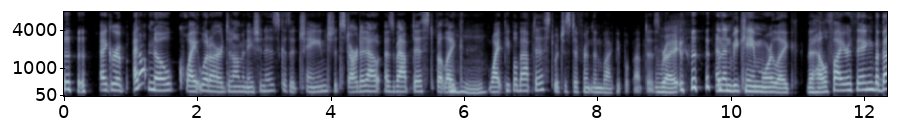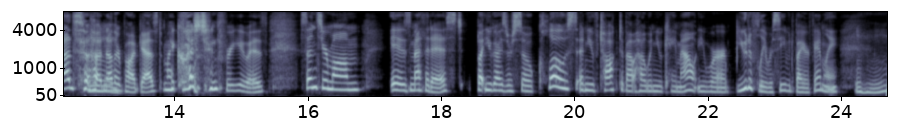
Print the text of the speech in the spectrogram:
I grew up, I don't know quite what our denomination is because it changed. It started out as Baptist, but like Mhm. white people Baptist, which is different than black people Baptist. Right. and then became more like the hellfire thing. But that's another podcast. My question for you is since your mom is Methodist, but you guys are so close, and you've talked about how when you came out, you were beautifully received by your family. hmm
